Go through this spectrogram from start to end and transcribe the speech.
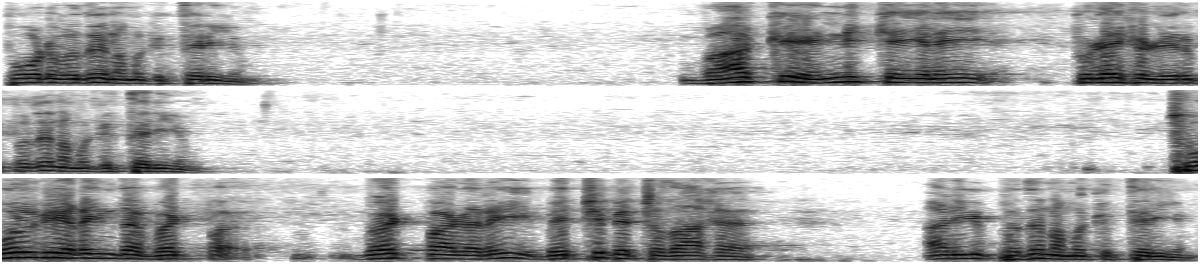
போடுவது நமக்கு தெரியும். வாக்கு எண்ணிக்கையிலே பிழைகள் இருப்பது நமக்கு தெரியும். தோல்வி அடைந்த வேட்ப வேட்பாளரை வெற்றி பெற்றதாக அறிவிப்பது நமக்கு தெரியும்.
